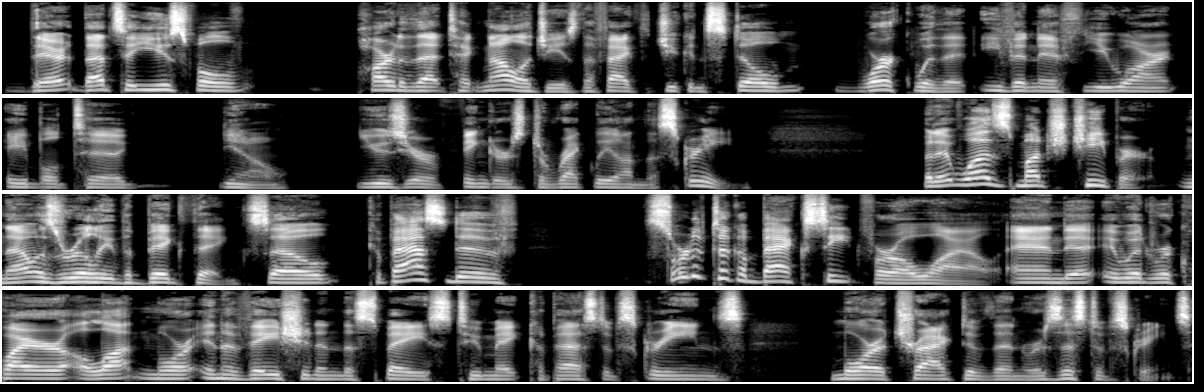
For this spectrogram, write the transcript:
there that's a useful part of that technology is the fact that you can still work with it even if you aren't able to, you know, use your fingers directly on the screen. but it was much cheaper. And that was really the big thing. So capacitive sort of took a back seat for a while, and it, would require a lot more innovation in the space to make capacitive screens more attractive than resistive screens.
